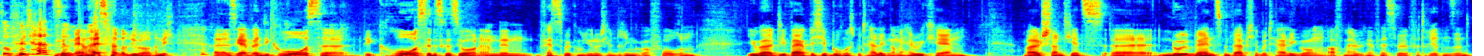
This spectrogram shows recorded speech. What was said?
so viel dazu. Mehr weiß man darüber auch nicht. Äh, Es gab ja die große, die große Diskussion in den Festival-Community und Ringgower-Foren über die weibliche Buchungsbeteiligung am Hurricane, weil stand jetzt äh, null Bands mit weiblicher Beteiligung auf dem Hurricane Festival vertreten sind.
